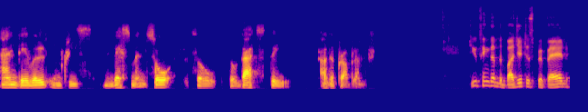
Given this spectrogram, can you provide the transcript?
and they will increase investment. So, so, so that's the other problem. Do you think that the budget is prepared,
